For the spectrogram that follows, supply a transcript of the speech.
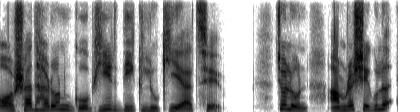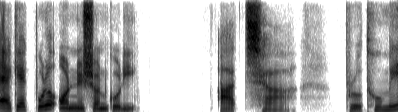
অসাধারণ গভীর দিক লুকিয়ে আছে। চলুন, আমরা সেগুলো এক এক পরে অন্বেষণ করি। আচ্ছা প্রথমে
